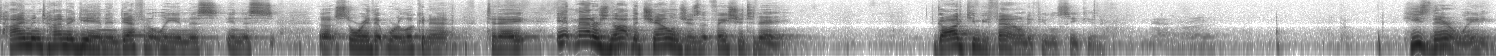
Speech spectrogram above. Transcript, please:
time and time again, and definitely in this, in this uh, story that we're looking at today. It matters not the challenges that face you today. God can be found if you will seek Him. He's there waiting.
